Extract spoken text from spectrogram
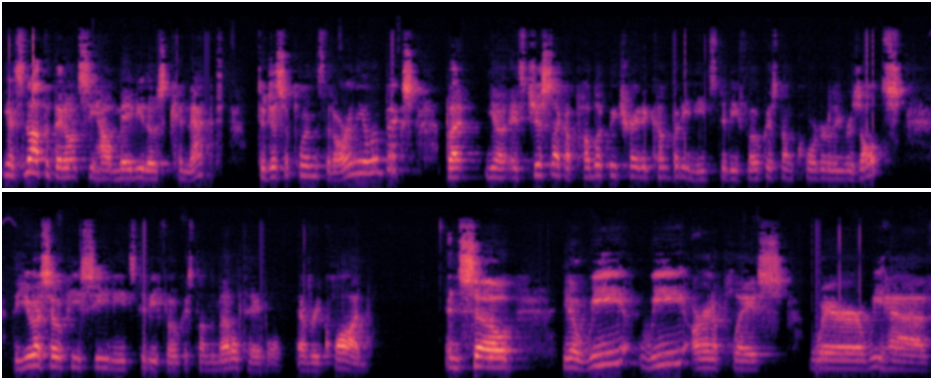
It's not that they don't see how maybe those connect to disciplines that are in the Olympics, but you know, it's just like a publicly traded company needs to be focused on quarterly results. The USOPC needs to be focused on the medal table every quad. And so, you know, we we are in a place where we have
